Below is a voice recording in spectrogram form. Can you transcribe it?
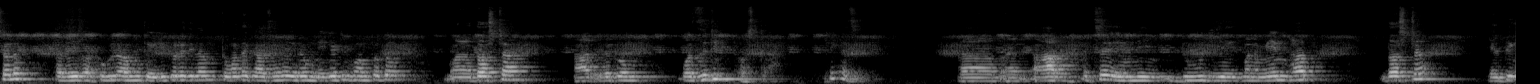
চলো, তাহলে এই বাক্যগুলো আমি তৈরি করে দিলাম। তোমাদের কাজ হবে এরকম নেগেটিভ অন্তত দশটা, আর এরকম পজিটিভ দশটা, ঠিক আছে? আর হচ্ছে এমনি ডু দিয়ে মানে মেন ভাব দশটা হেল্পিং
